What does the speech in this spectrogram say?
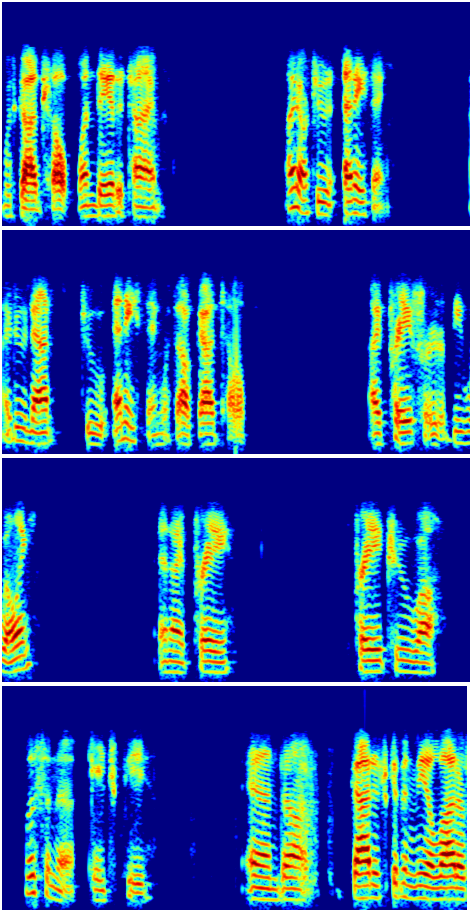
with God's help, one day at a time. I don't do anything. I do not do anything without God's help. I pray for to be willing, and I pray pray to uh, listen to HP. And uh, God has given me a lot of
